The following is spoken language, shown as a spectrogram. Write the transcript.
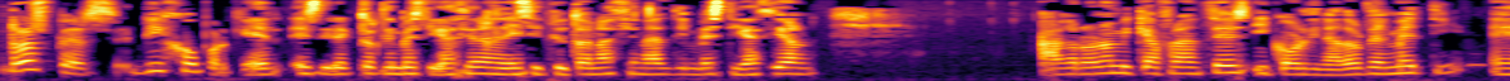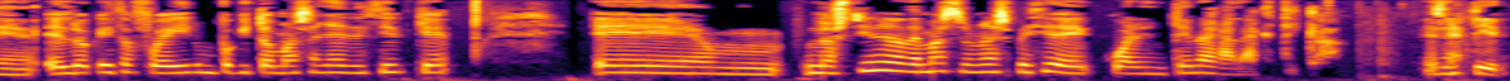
Rospers dijo, porque él es director de investigación en el Instituto Nacional de Investigación Agronómica francés y coordinador del METI, eh, él lo que hizo fue ir un poquito más allá y decir que eh, nos tienen además en una especie de cuarentena galáctica. Es decir,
